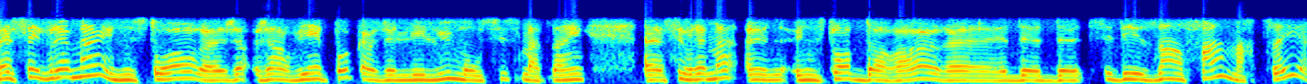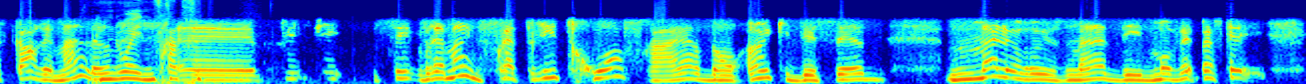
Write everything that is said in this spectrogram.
Mais c'est vraiment une histoire, euh, j'en- reviens pas quand je l'ai lu moi aussi ce matin. Euh, c'est vraiment une, une histoire d'horreur. euh, de, de, c'est des enfants martyrs, carrément. Là. Une, ouais, une fratrie. Euh, puis, puis c'est vraiment une fratrie, trois frères, dont un qui décède malheureusement des mauvais parce que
